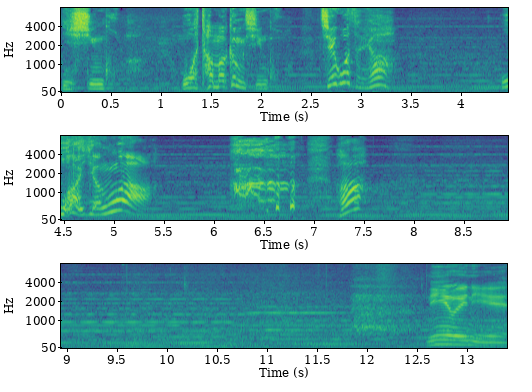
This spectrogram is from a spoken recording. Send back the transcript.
你辛苦了，我他妈更辛苦。结果怎样？我赢了！啊！你以为你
